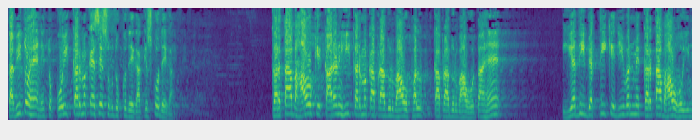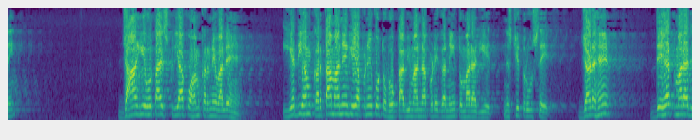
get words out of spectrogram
तभी तो है, नहीं तो कोई कर्म कैसे सुख दुख देगा, किसको देगा? कर्ता भाव के कारण ही कर्म का प्रादुर्भाव, फल का प्रादुर्भाव होता है। यदि व्यक्ति के जीवन में कर्ता भाव हो ही नहीं, जहाँ ये होता है इस क्रिया को हम करने वाले हैं यदि हम कर्ता मानेंगे अपने को तो भोक्ता भी मानना पड़ेगा, नहीं तो महाराज ये निश्चित रूप से जड़ हैं। देहत महाराज,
